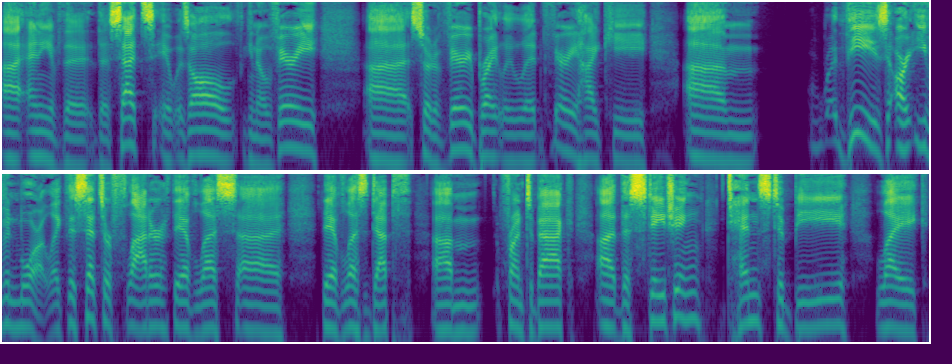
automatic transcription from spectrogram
uh, any of the the sets. It was all you know very uh, sort of very brightly lit, very high key. Um, these are even more like the sets are flatter. They have less, uh, they have less depth, um, front to back. Uh, the staging tends to be like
